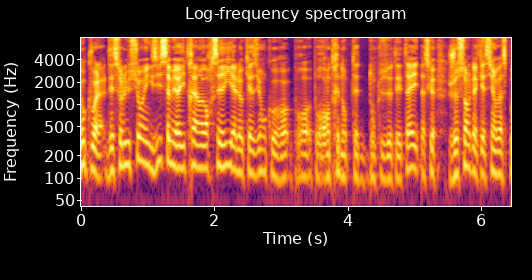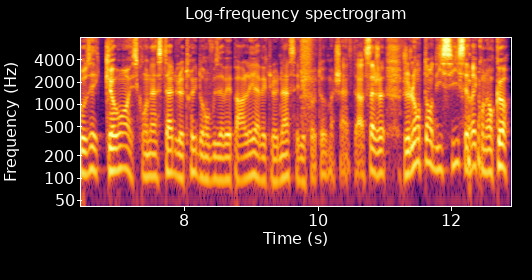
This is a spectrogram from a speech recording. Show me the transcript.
Donc voilà, des solutions existent, ça mériterait un hors-série à l'occasion pour, pour, rentrer dans peut-être dans plus de détails, parce que je sens que la question va se poser, comment est-ce qu'on installe le truc dont vous avez parlé avec le NAS et les photos, machin, etc. Ça, je, je l'entends d'ici, c'est vrai qu'on a encore,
